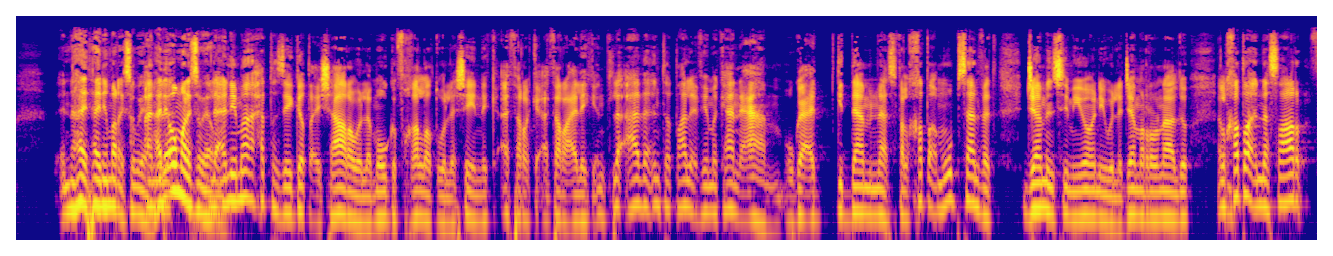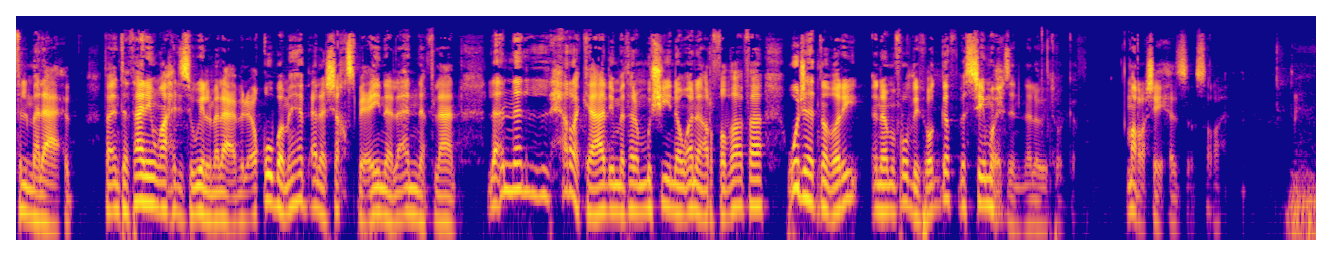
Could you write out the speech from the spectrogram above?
إن هذه ثاني مرة يسويها. هذه أول مرة يسويها لأني ما احطها زي قطع إشارة ولا موقف غلط ولا شيء إنك أثرك أثر عليك. أنت لا هذا أنت طالع في مكان عام وقاعد قدام الناس. فالخطأ مو بسالفة جاء من سيميوني ولا جاء من رونالدو. الخطأ إنه صار في الملاعب. فأنت ثاني واحد يسوي الملاعب. العقوبة ما هي على شخص بعينه لأنه فلان. لأن الحركة هذه مثلا مشينه وأنا أرفضها. فوجهة نظري إنه المفروض يتوقف بس شيء محزن إنه لو يتوقف. مرة شيء يحزن صراحة.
